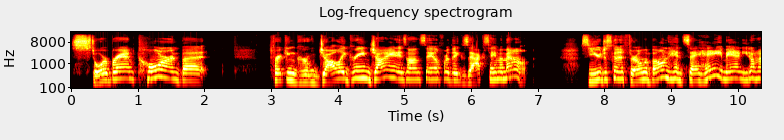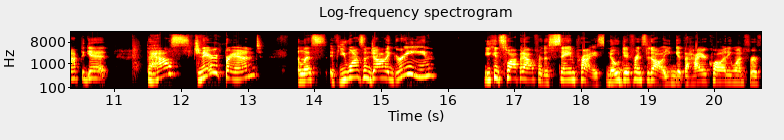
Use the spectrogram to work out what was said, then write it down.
store brand corn, but freaking Jolly Green Giant is on sale for the exact same amount. So you're just going to throw them a bone and say, hey, man, you don't have to get the house generic brand unless if you want some Jolly Green, you can swap it out for the same price. No difference at all. You can get the higher quality one for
